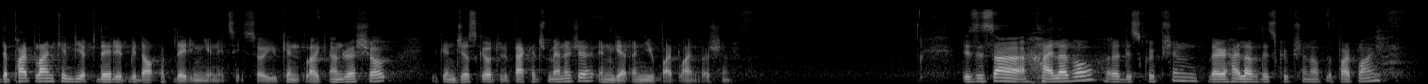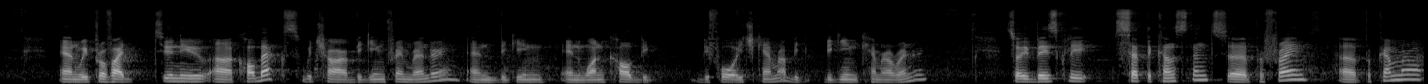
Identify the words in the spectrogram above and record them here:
the pipeline can be updated without updating Unity. So you can, like André's showed, you can just go to the package manager and get a new pipeline version. This is a high-level uh, description, very high-level description of the pipeline. And we provide two new uh, callbacks, which are begin frame rendering and begin, and one called be before each camera, be begin camera rendering. So we basically set the constants uh, per frame, uh, per camera.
